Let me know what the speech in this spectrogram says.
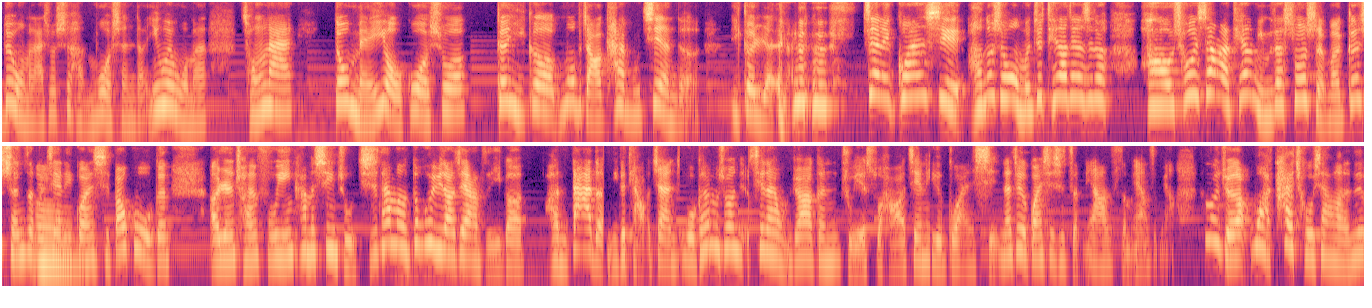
对我们来说是很陌生的，因为我们。从来都没有过说跟一个摸不着、看不见的一个人 建立关系。很多时候，我们就听到这件事，情好抽象啊！天，你们在说什么？跟神怎么建立关系？包括我跟呃人传福音，他们信主，其实他们都会遇到这样子一个。很大的一个挑战，我跟他们说，现在我们就要跟主耶稣好好建立一个关系。那这个关系是怎么样子？怎么样？怎么样？他们会觉得哇，太抽象了。那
